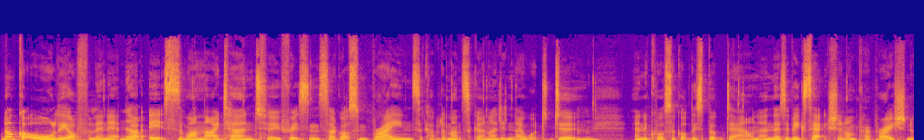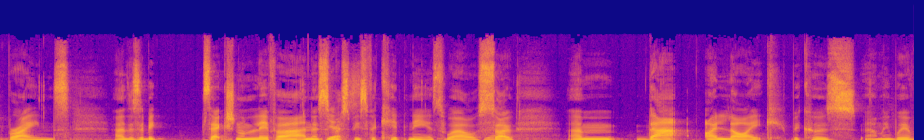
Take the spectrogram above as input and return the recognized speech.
not got all the offal in it, No. but it's the one that I turned to. For instance, I got some brains a couple of months ago and I didn't know what to do. And of course, I got this book down, and there's a big section on preparation of brains. Uh, there's a big section on liver, and there's some Yes. recipes for kidney as well. So um, that I like because, I mean, we're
